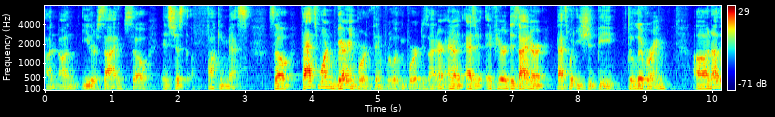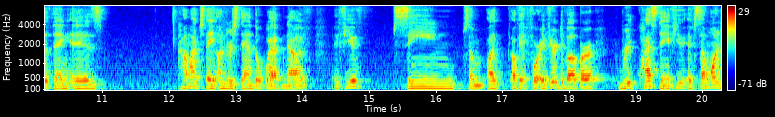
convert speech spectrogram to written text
on, on either side. So it's just a fucking mess. So that's one very important thing for looking for a designer. And as if you're a designer that's what you should be delivering. Uh, another thing is how much they understand the web. Now, if if you've seen some like okay, for if you're a developer requesting if you if someone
